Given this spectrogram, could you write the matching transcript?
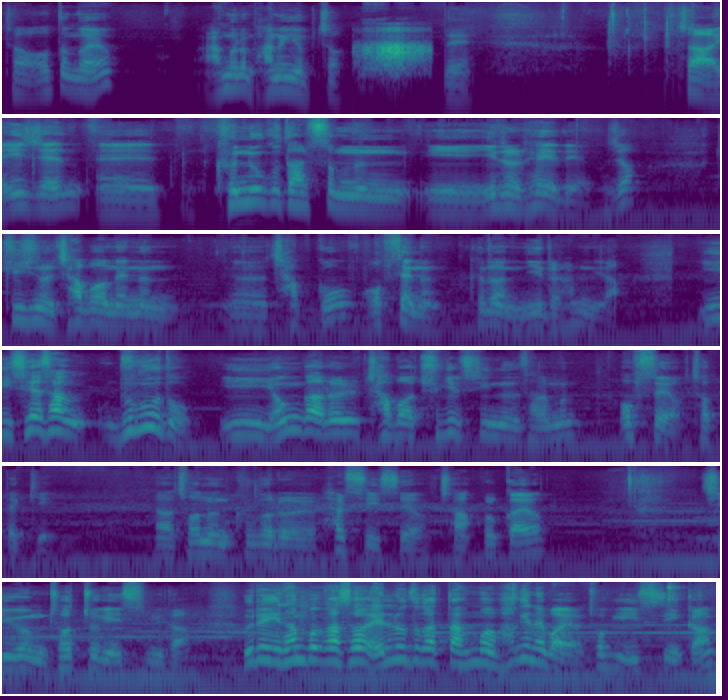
자, 어떤가요? 아무런 반응이 없죠. 네. 자, 이제 에, 그 누구도 할 수 없는 이 일을 해야 돼요. 그죠? 귀신을 잡아내는 어, 잡고 없애는 그런 일을 합니다. 이 세상 누구도 이 영가를 잡아 죽일 수 있는 사람은 없어요. 저 뺏기. 어, 저는 그거를 할 수 있어요. 자, 볼까요? 지금 저쪽에 있습니다. 의뢰인 한번 가서 엘로드 갔다 한번 확인해 봐요. 저기 있으니까.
